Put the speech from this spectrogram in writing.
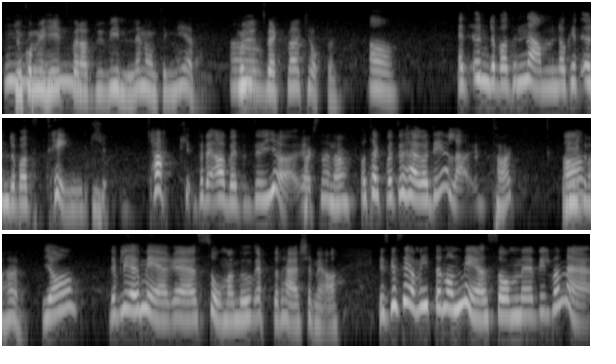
Du kom ju hit för att du ville någonting mer. Och Mm. Ja. utveckla kroppen. Ja. Ett underbart namn och ett underbart tänk. Tack för det arbetet du gör. Tack snälla. Och tack för att du är här och delar. Tack. Ja. Roligt att vara här. Ja, det blir mer eh, Soma Move efter det här känner jag. Vi ska se om vi hittar någon mer som eh, vill vara med.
